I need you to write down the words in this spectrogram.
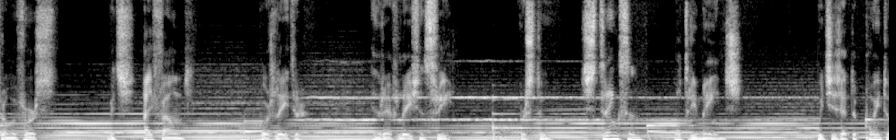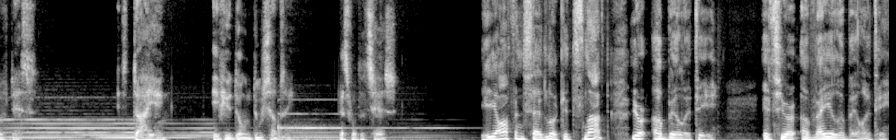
from a verse which I found, of course, later in Revelation 3, verse 2. Strengthen what remains, which is at the point of death. It's dying if you don't do something. That's what it says. He often said, Look, it's not your ability, it's your availability.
